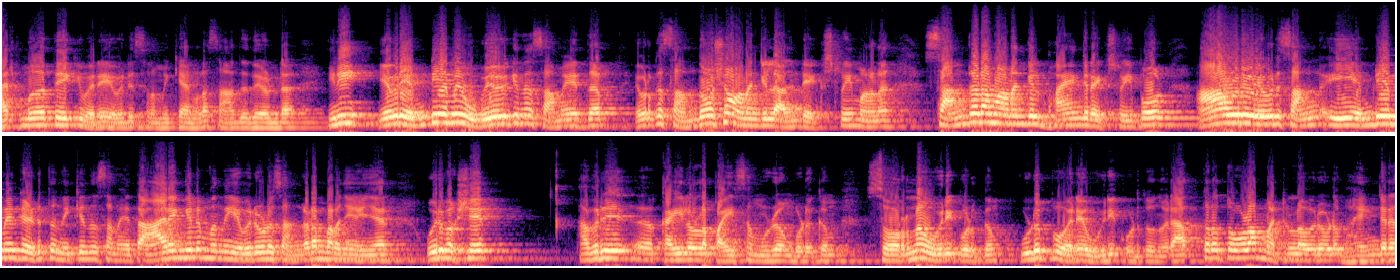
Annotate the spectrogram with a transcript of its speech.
ആത്മഹത്യക്ക് വരെ ഇവർ ശ്രമിക്കാനുള്ള സാധ്യതയുണ്ട്. ഇനി ഇവർ എം ഡി എം എ ഉപയോഗിക്കുന്ന സമയത്ത് ഇവർക്ക് സന്തോഷമാണെങ്കിൽ അതിന്റെ എക്സ്ട്രീമാണ് സങ്കടമാണെങ്കിൽ ഭയങ്കര എക്സ്ട്രീം ഇപ്പോൾ ആ ഒരു ഇവർ ഈ എം ഡി എം എക്ക് എടുത്ത് നിൽക്കുന്ന സമയത്ത് ആരെങ്കിലും വന്ന് ഇവരോട് സങ്കടം പറഞ്ഞു കഴിഞ്ഞാൽ ഒരുപക്ഷെ അവർ കയ്യിലുള്ള പൈസ മുഴുവൻ കൊടുക്കും സ്വർണം ഊരി കൊടുക്കും ഉടുപ്പ് വരെ ഊരി കൊടുത്തു എന്ന് വരാം. അത്രത്തോളം മറ്റുള്ളവരോട് ഭയങ്കര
